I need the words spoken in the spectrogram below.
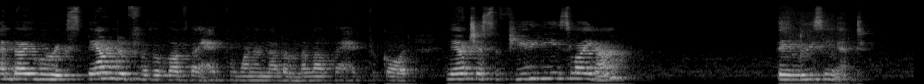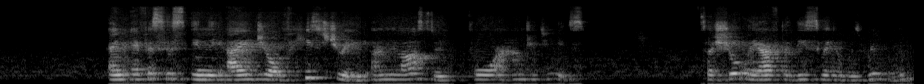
And they were expounded for the love they had for one another and the love they had for God. Now, just a few years later, they're losing it. And Ephesus, in the age of history, only lasted for 100 years. So, shortly after this letter was written,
